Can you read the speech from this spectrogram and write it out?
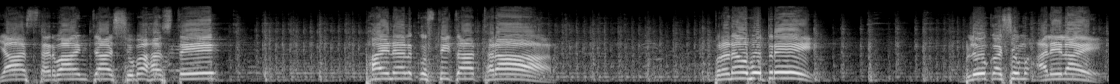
या सर्वांच्या शुभ हस्ते फायनल कुस्तीचा थरार. प्रणव बोत्रे ब्लू कशुम आलेला आहे.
